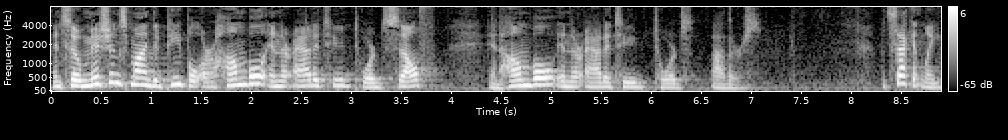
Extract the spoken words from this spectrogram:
And so, missions minded people are humble in their attitude towards self and humble in their attitude towards others. But secondly,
